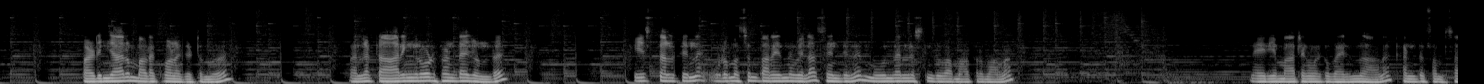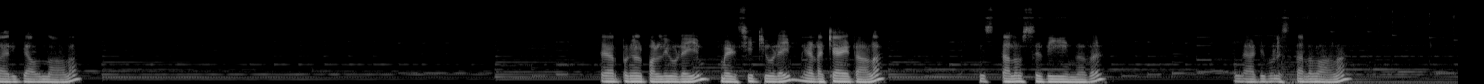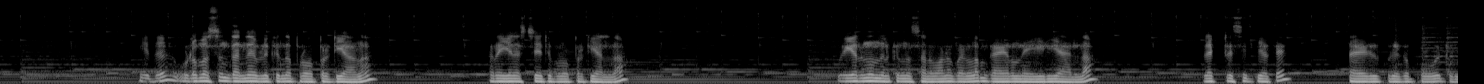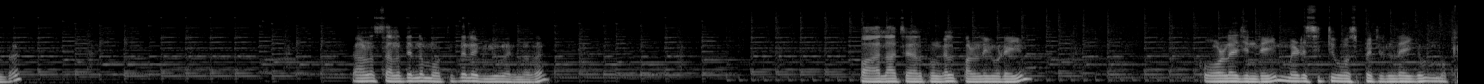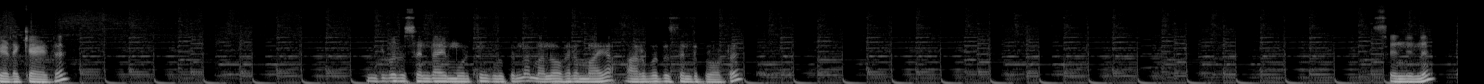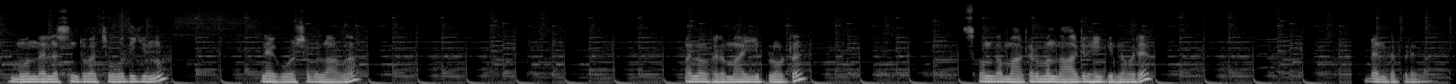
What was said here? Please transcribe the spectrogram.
പടിഞ്ഞാറും വടക്കുമാണ് കിട്ടുന്നത്. നല്ല ടാറിംഗ് റോഡ് ഫ്രണ്ടേജ് ഉണ്ട്. ഈ സ്ഥലത്തിന് ഉടമസ്ഥൻ പറയുന്ന വില സെന്റിന് മൂന്നര ലക്ഷം രൂപ മാത്രമാണ്. നേരിയ മാറ്റങ്ങളൊക്കെ വരുന്നതാണ്. കണ്ട് സംസാരിക്കാവുന്നതാണ്. ചേർപ്പങ്ങൾ പള്ളിയുടെയും മെഴ്സിറ്റിയുടെയും ഇടയ്ക്കായിട്ടാണ് ഈ സ്ഥലം സ്ഥിതി ചെയ്യുന്നത്. നല്ല അടിപൊളി സ്ഥലമാണ്. ഇത് ഉടമസ്ഥൻ തന്നെ വിളിക്കുന്ന പ്രോപ്പർട്ടിയാണ്. റിയൽ എസ്റ്റേറ്റ് പ്രോപ്പർട്ടി അല്ല. ഉയർന്നു നിൽക്കുന്ന സ്ഥലമാണ് വെള്ളം കയറുന്ന ഏരിയ അല്ല. ഇലക്ട്രിസിറ്റി ഒക്കെ സൈഡിൽ കൂടിയൊക്കെ പോയിട്ടുണ്ട്. ഇതാണ് സ്ഥലത്തിന്റെ മൊത്തത്തിലെ വ്യൂ വരുന്നത്. പാലാ ചേർപ്പുങ്കൽ പള്ളിയുടെയും കോളേജിന്റെയും മെഡിസിറ്റി ഹോസ്പിറ്റലിന്റെയും ഒക്കെ ഇടയ്ക്കായിട്ട് ഇരുപത് സെന്റായി മുറിച്ചും കൊടുക്കുന്ന മനോഹരമായ അറുപത് സെന്റ് പ്ലോട്ട്. സെന്റിന് മൂന്നര ലക്ഷം രൂപ ചോദിക്കുന്നു. നെഗോഷ്യബിൾ ആണ് മനോഹരമായ ഈ പ്ലോട്ട്. സ്വന്തമാക്കണമെന്ന് ആഗ്രഹിക്കുന്നവര് ബന്ധപ്പെടുക.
